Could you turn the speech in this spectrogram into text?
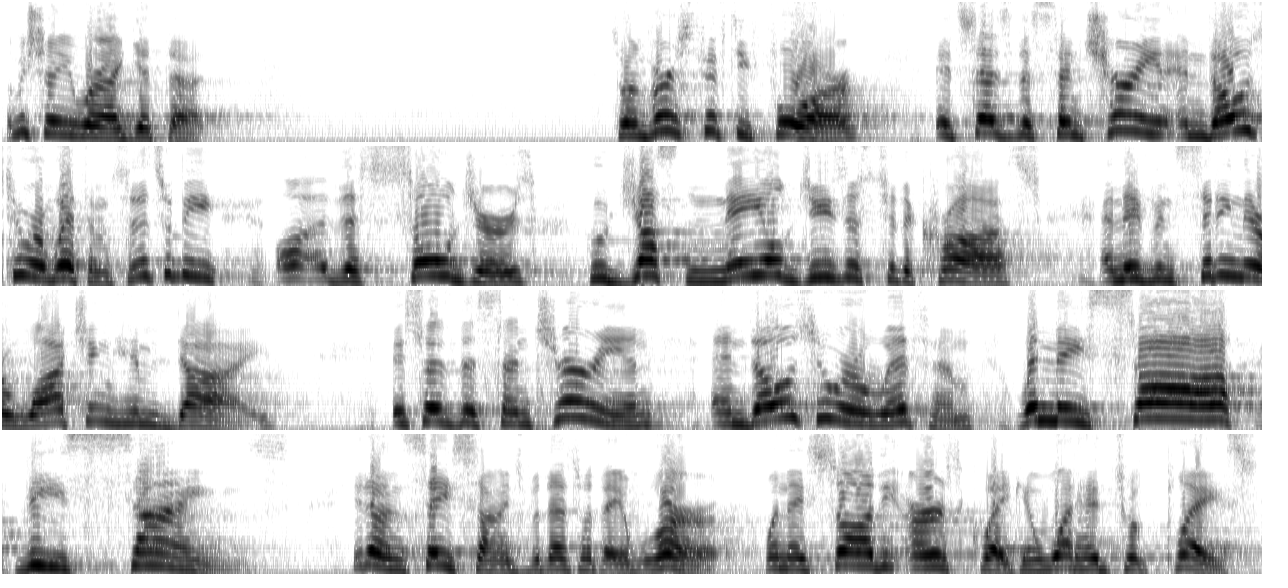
Let me show you where I get that. So in verse 54, it says the centurion and those who were with him. So this would be uh, the soldiers who just nailed Jesus to the cross, and they've been sitting there watching him die. It says the centurion and those who were with him, when they saw these signs, it doesn't say signs, but that's what they were. When they saw the earthquake and what had took place,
